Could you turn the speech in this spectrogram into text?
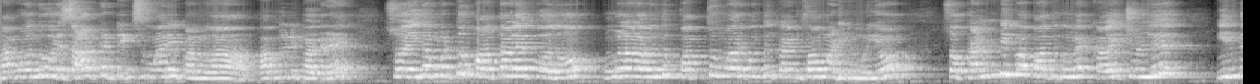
நம்ம வந்து ஒரு ஷார்ட்கட் ட்ரிக்ஸ் மாதிரி பண்ணலாம் அப்படின்னு சொல்லி பார்க்குறேன். ஸோ இதை மட்டும் பார்த்தாலே போதும். உங்களால் வந்து பத்து மார்க் வந்து கன்ஃபார்ம் அடிக்க முடியும். ஸோ கண்டிப்பாக பார்த்துக்கோங்க. கலைச்சொல்லு இந்த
